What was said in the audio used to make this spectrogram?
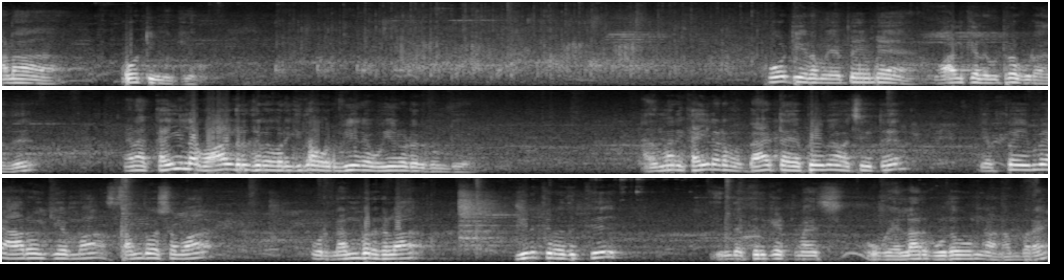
ஆனால் போட்டி முக்கியம். போட்டியை நம்ம எப்பயுமே வாழ்க்கையில் விட்டுறக்கூடாது. ஏன்னா கையில் வாழ் இருக்கிற வரைக்கும் தான் ஒரு வீர உயிரோடு இருக்க முடியும். அது மாதிரி கையில் நம்ம பேட்டை எப்பயுமே வச்சுக்கிட்டு எப்பயுமே ஆரோக்கியமாக சந்தோஷமாக ஒரு நண்பர்களாக இருக்கிறதுக்கு இந்த கிரிக்கெட் மேட்ச் உங்கள் எல்லாருக்கும் உதவும் நான் நம்புகிறேன்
